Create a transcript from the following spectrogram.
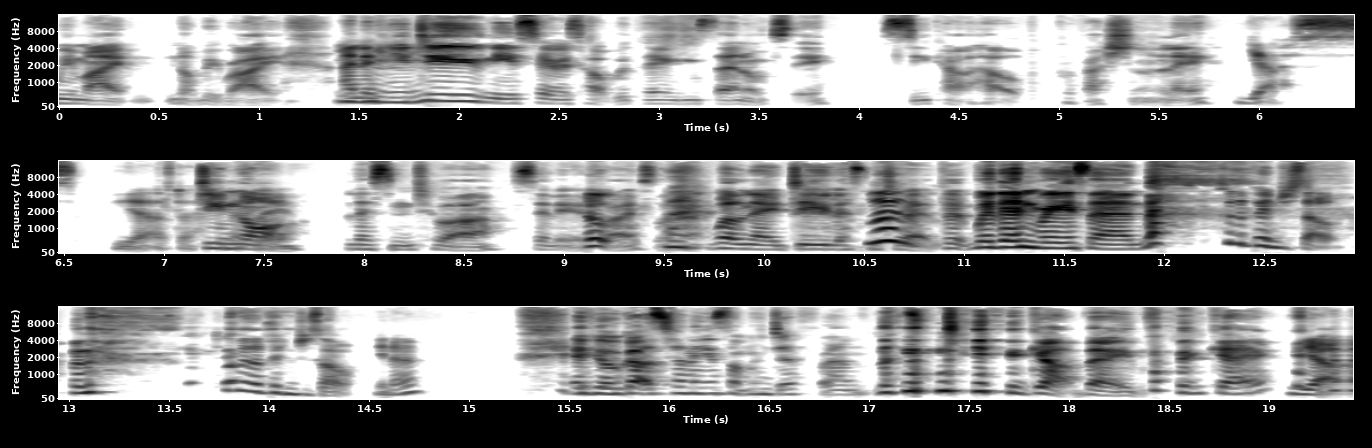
we might not be right. And if you Mhm. do need serious help with things, then obviously seek out help professionally. Yes. Yeah, definitely. Do not listen to our silly Oh. advice. Well, no, do listen to it, but within reason. With a pinch of salt. Take with a pinch of salt, you know? if your gut's telling you something different, then do your gut, babe. Okay. Yeah.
